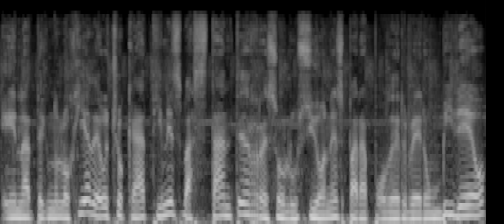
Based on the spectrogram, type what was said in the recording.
en la tecnología de 8K tienes bastantes resoluciones para poder ver un video.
